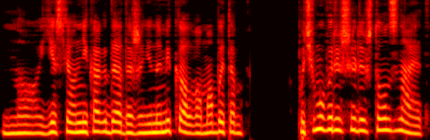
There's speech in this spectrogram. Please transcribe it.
Но если он никогда даже не намекал вам об этом, почему вы решили, что он знает?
